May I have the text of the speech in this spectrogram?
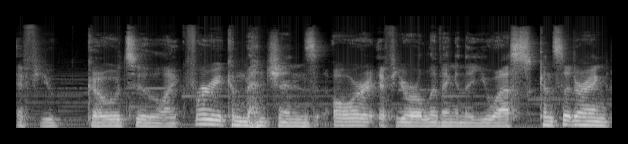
if you go to like furry conventions or if you're living in the US, considering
